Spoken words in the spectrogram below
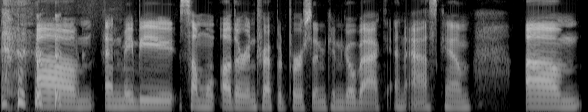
um, and maybe some other intrepid person can go back and ask him. Um,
